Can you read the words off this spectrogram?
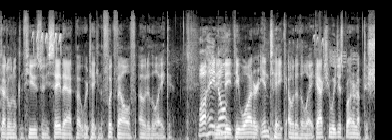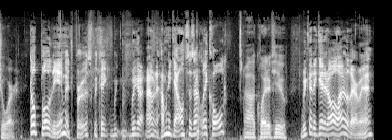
got a little confused when you say that, but we're taking the foot valve out of the lake. Well, hey, the, don't the, the water intake out of the lake. Actually, we just brought it up to shore. don't blow the image, Bruce. We take we, we got I don't know, how many gallons does that lake hold? Uh, quite a few. We got to get it all out of there, man.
